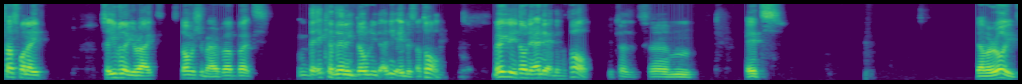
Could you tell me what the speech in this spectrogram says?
Trust one aid. So even though you're right, it's Dovish but the Ikadini don't need any aiders at all. Maybe you don't need any aiders at all because it's um, it's Navaroiv,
